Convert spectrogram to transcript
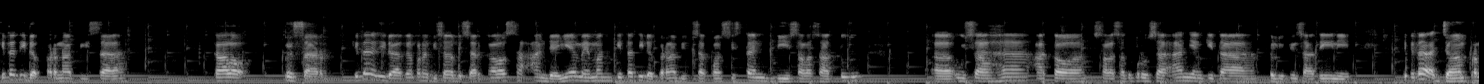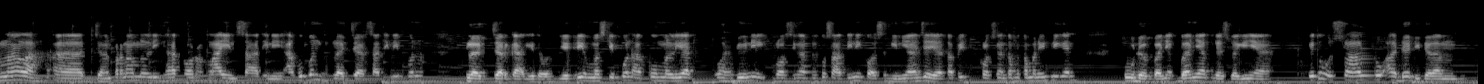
kita tidak pernah bisa kalau besar kita tidak akan pernah bisa besar kalau seandainya memang kita tidak pernah bisa konsisten di salah satu uh, usaha atau salah satu perusahaan yang kita gelutin saat ini. Kita jangan pernah lah, uh, jangan pernah melihat orang lain saat ini. Aku pun belajar saat ini pun belajar kak gitu. Jadi meskipun aku melihat, waduh ini closinganku saat ini kok segini aja ya, tapi closingan teman-teman ini kan udah banyak-banyak dan sebagainya. Itu selalu ada di dalam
